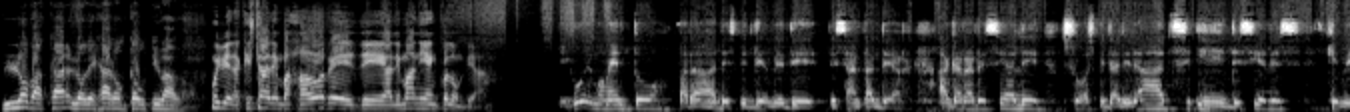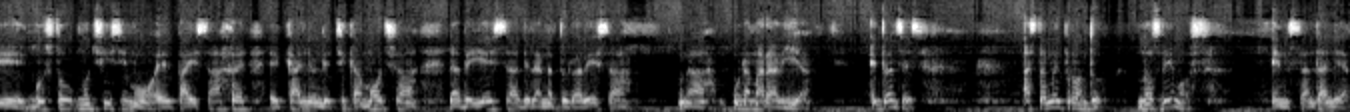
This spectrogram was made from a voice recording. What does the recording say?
lo, lo dejaron cautivado. Muy bien, aquí está el embajador de, de Alemania en Colombia. Llegó el momento para despedirme de, de, Santander, agradecerle su hospitalidad y decirles que me gustó muchísimo el paisaje, el cañón de Chicamocha, la belleza de la naturaleza, una, una maravilla. Entonces, hasta muy pronto, nos vemos en Santander.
